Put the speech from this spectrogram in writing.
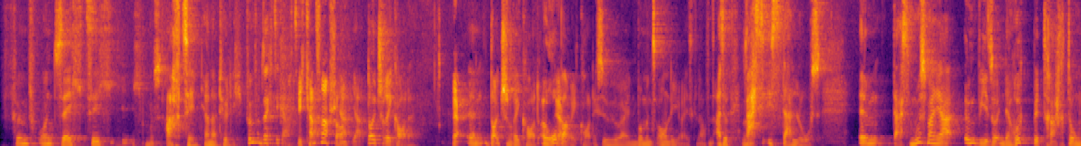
65, ich muss 18, ja natürlich. 65, 18. Ich kann es nachschauen. Ja, ja, deutsche Rekorde. Ja. Ähm, deutschen Rekord, Europarekord ist sogar in Women's Only Race gelaufen. Also was ist da los? Ähm, das muss man ja irgendwie so in der Rückbetrachtung,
